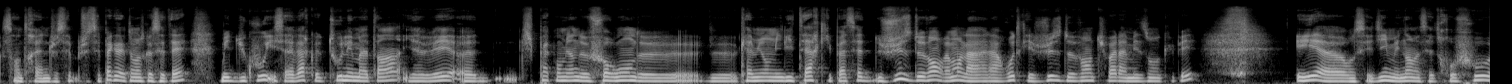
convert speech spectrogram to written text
s'entraîne. Je sais je sais pas exactement ce que c'était, mais du coup il s'avère que tous les matins il y avait euh, je sais pas combien de fourgons de, camions militaires qui passaient juste devant vraiment la, route qui est juste devant, tu vois, la maison occupée. Et on s'est dit mais non c'est trop fou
